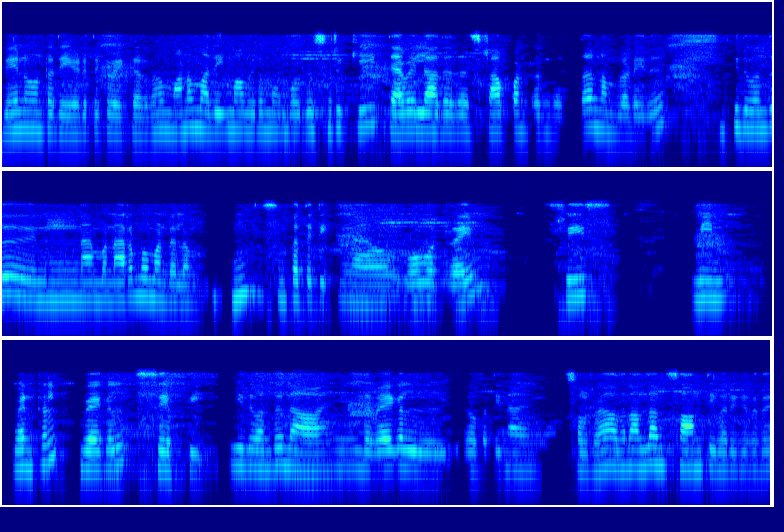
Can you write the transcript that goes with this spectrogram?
வேணுன்றதை எடுத்துக்க வைக்கிறதும் மனம் அதிகமாக விரும்பும்போது சுருக்கி தேவையில்லாததை ஸ்டாப் பண்ணுறது தான் நம்மளோட இது இது வந்து நம்ம நரம்பு மண்டலம் sympathetic over drive freeze mean ventral vagal safety இது வந்து நான் இந்த வேகல் இதை பற்றி நான் சொல்கிறேன் அதனால தான் சாந்தி வருகிறது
